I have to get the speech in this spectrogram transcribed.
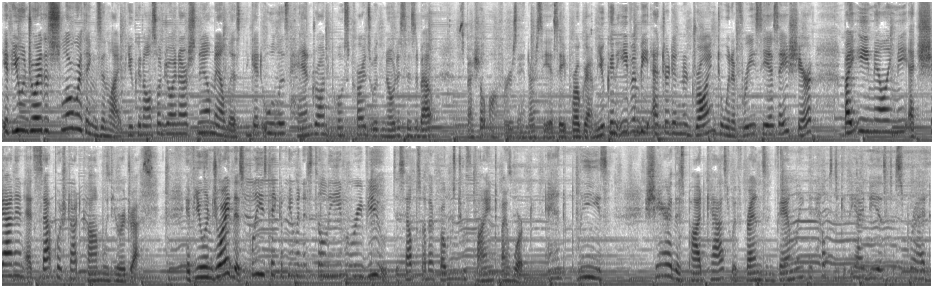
If you enjoy the slower things in life, you can also join our snail mail list and get Ula's hand drawn postcards with notices about special offers and our CSA program. You can even be entered in a drawing to win a free CSA share by emailing me at shannon at sapbush.com with your address. If you enjoyed this, please take a few minutes to leave a review. This helps other folks to find my work. And please share this podcast with friends and family. It helps to get the ideas to spread.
